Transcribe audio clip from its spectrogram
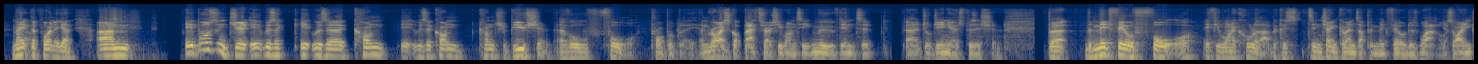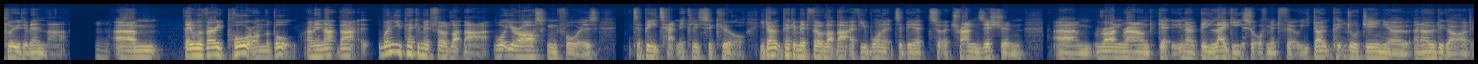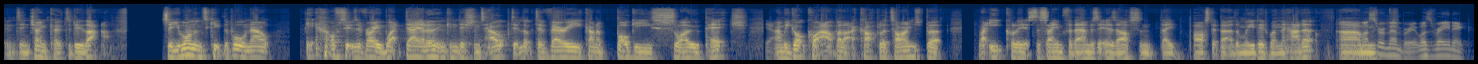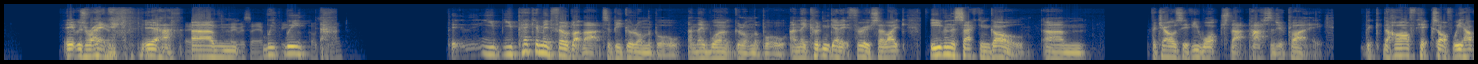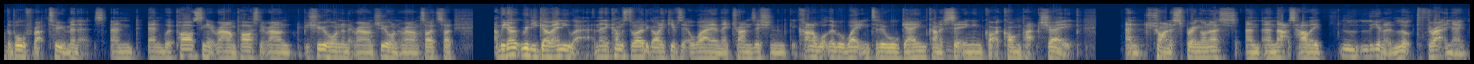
Make the point again. Um, it wasn't. Ju- it was a. It was a con. It was a con contribution of all four probably. And Rice got better actually once he moved into uh, Jorginho's position. But the midfield four, if you want to call it that, because Zinchenko ends up in midfield as well, Yeah. so I include him in that. Mhm. Um, they were very poor on the ball. I mean that that when you pick a midfield like that, what you're asking for is to be technically secure. You don't pick a midfield like that if you want it to be a sort of transition, um, run round, get you know, be leggy sort of midfield. You don't pick Mm. Jorginho and Odegaard and Zinchenko to do that. So you want them to keep the ball. Now, it, obviously, it was a very wet day. I don't think conditions helped. It looked a very kind of boggy, slow pitch, Yeah. and we got caught out by that a couple of times. But like equally, it's the same for them as it is us, and they passed it better than we did when they had it. Um, must remember, it was raining. it was raining. yeah. Um, we we comes to mind. you you pick a midfield like that to be good on the ball, and they weren't good on the ball, and they couldn't get it through. So like even the second goal um, for Chelsea, if you watch that passage of play, the, the half kicks off. We have the ball for about two minutes, and and we're passing it around, passing it around, shoehorning it around, shoehorning it around side to side. And we don't really go anywhere. And then it comes to Odegaard, he gives it away, and they transition, kind of what they were waiting to do all game, kind of Mm. sitting in quite a compact shape and trying to spring on us, and and that's how they, you know, looked threatening.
